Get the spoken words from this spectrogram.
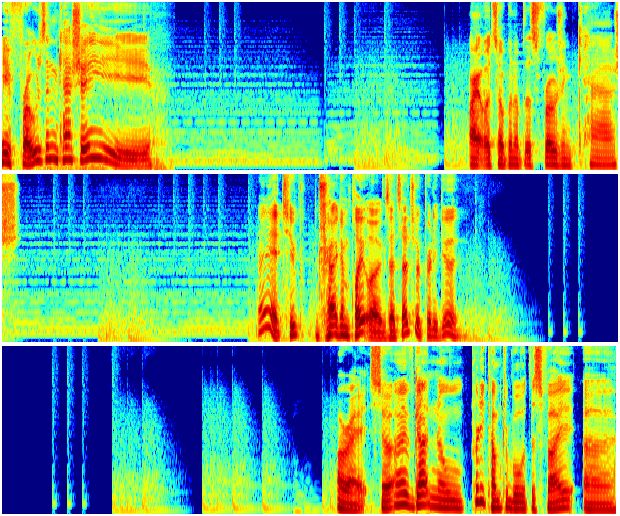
A frozen cache. All right, let's open up this frozen cache. Hey, two dragon plate lugs. That's actually pretty good. Alright, so I've gotten a, pretty comfortable with this fight, uh,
